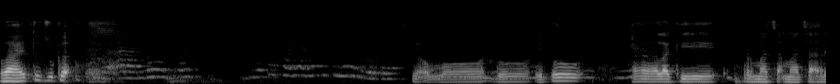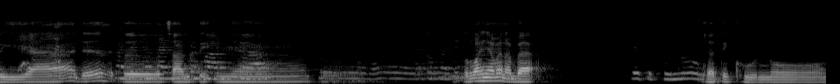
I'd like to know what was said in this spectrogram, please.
Wah itu juga. Ya Allah tuh itu eh, lagi bermacak-macak ria deh tuh cantiknya. Rumahnya mana mbak? Jati gunung. Jati Gunung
